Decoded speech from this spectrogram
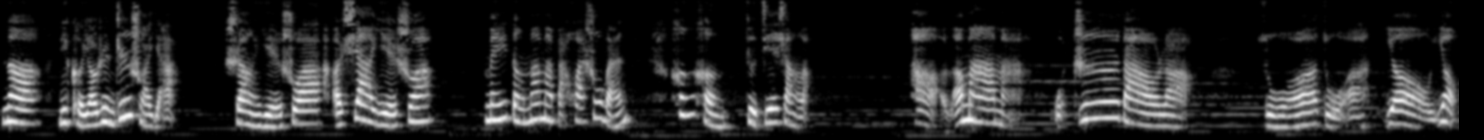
那你可要认真刷牙，上也刷，啊下也刷。”没等妈妈把话说完，哼哼就接上了：“好了，妈妈。”我知道了，左左右右，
